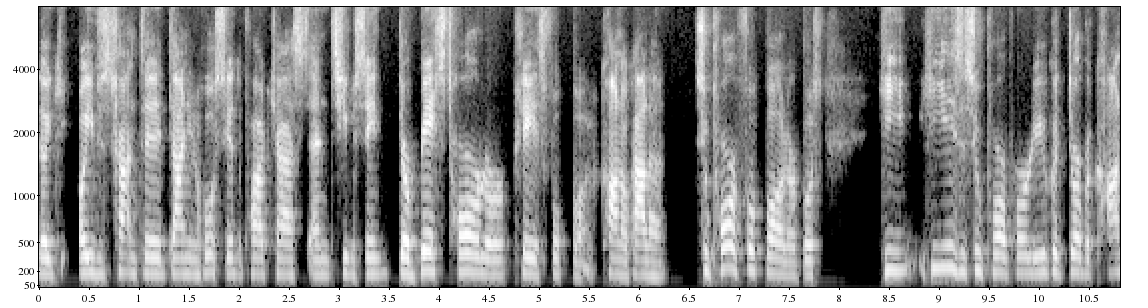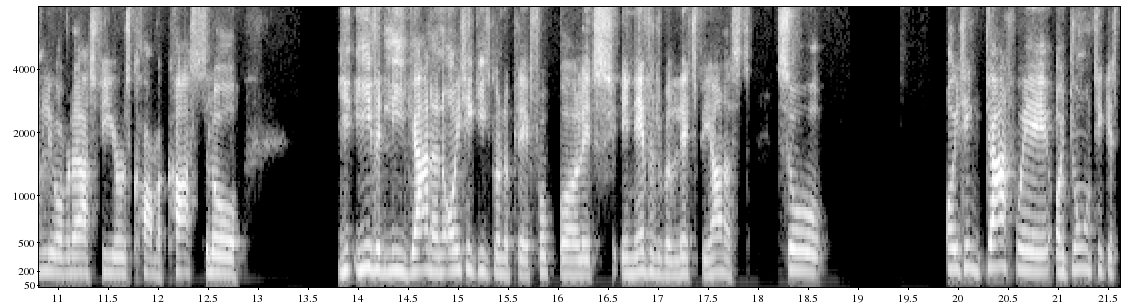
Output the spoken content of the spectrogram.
Like I was chatting to Daniel Hussey on the podcast, and he was saying their best hurler plays football, Con O'Callaghan, superb footballer, but he he is a superb hurler. You got Diarmuid Connolly over the last few years, Cormac Costello, even Lee Gannon. I think he's going to play football. It's inevitable. Let's be honest. So I think that way, I don't think it's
